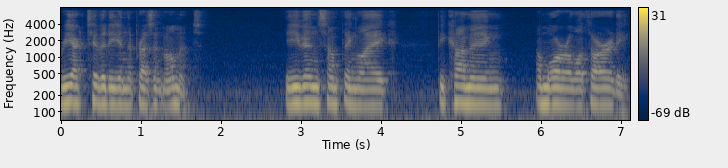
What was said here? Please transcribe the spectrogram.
reactivity in the present moment. Even something like becoming a moral authority.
